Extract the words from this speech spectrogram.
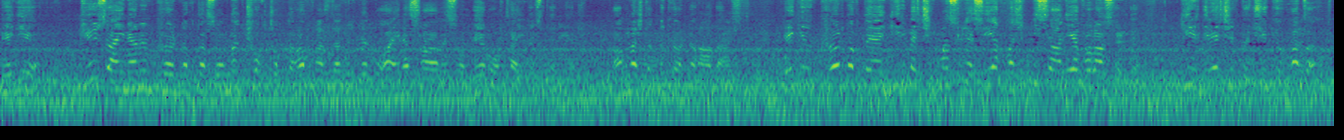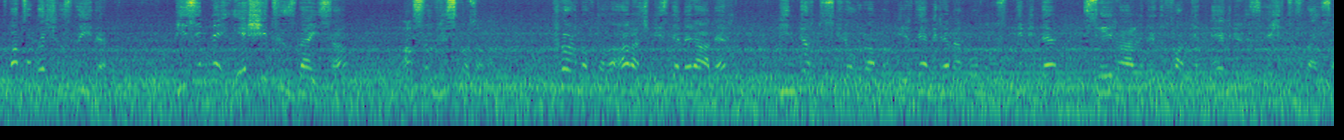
Peki düz aynanın kör noktası ondan çok çok daha fazladır ve bu ayna sağ ve sol değil ortayı gösteriyor. Anlaştık mı kör noktada? Anlaştık. Peki kör noktaya girme çıkma süresi yaklaşık bir saniye falan sürdü. Girdi ve çıktı. Çünkü vata- vatandaş hızlıydı. Bizimle eşit hızdaysa asıl risk o zaman. Kör noktada araç bizle beraber 1400 kilogramlık bir demir hemen burnumuzun dibinde seyir halindedir. Fark etmeyebiliriz eşit hızdaysa.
